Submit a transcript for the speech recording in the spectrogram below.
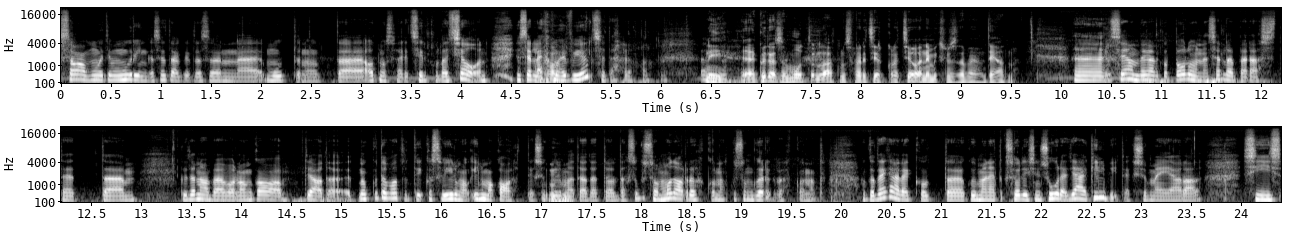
samamoodi ma uurin ka seda, kuidas on muutunud atmosfääri tsirkulatsioon ja sellega Aha. ma ei püüa üldse tähelepanu. nii, ja kuidas on muutunud atmosfääri tsirkulatsioon ja miks me seda peame teadma? see on tegelikult oluline sellepärast, et kui tänapäeval on ka teada, et noh, kui te vaatate kas või ilma, ilmakaarti, eks ju, kui ilmateadet öeldakse, kus on madalrõhkkonnad, kus on kõrgrõhkkonnad aga tegelikult, äh, kui me näiteks oli siin suured jääkilbid, eks ju, meie alal, siis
